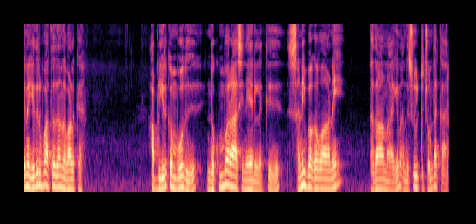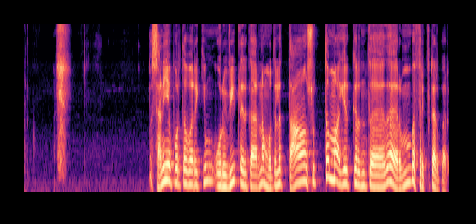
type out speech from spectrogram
ஏன்னா எதிர்பார்த்தது அந்த வாழ்க்கை. அப்படி இருக்கும்போது இந்த கும்பராசி நேர்களுக்கு சனி பகவானே கதாநாயகன் அந்த ஸ்வீட்டு சொந்தக்காரர். இப்போ சனியை பொறுத்த வரைக்கும் ஒரு வீட்டில் இருக்காருன்னா முதல்ல தான் சுத்தமாக இருக்கிறத ரொம்ப ஃபிரெக்டாக இருப்பார்.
